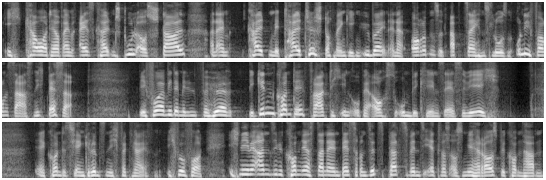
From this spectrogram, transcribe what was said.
Ich kauerte auf einem eiskalten Stuhl aus Stahl an einem kalten Metalltisch, doch mein Gegenüber in einer ordens- und abzeichenslosen Uniform saß nicht besser. Bevor er wieder mit dem Verhör beginnen konnte, fragte ich ihn, ob er auch so unbequem säße wie ich. Er konnte sich ein Grinsen nicht verkneifen. Ich fuhr fort. Ich nehme an, Sie bekommen erst dann einen besseren Sitzplatz, wenn Sie etwas aus mir herausbekommen haben.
